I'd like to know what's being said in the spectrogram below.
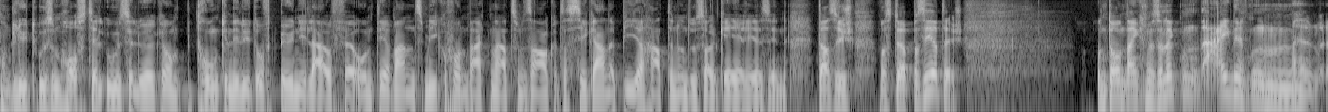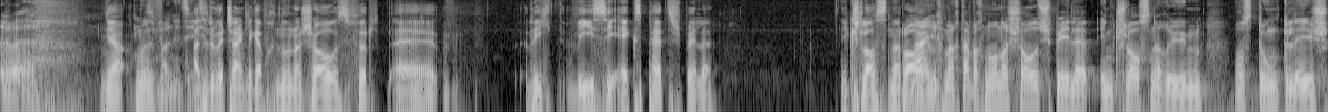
und Leute aus dem Hostel rausschauen und betrunkene Leute auf die Bühne laufen und dir wollen das Mikrofon wegnehmen, um zu sagen, dass sie gerne Bier hatten und aus Algerien sind. Das ist, was dort passiert ist. Und darum denke ich mir so, eigentlich mm, äh, ja. muss im Fall nicht sein. Also du willst eigentlich einfach nur noch Shows für äh, weisse Expats spielen. In geschlossenen Räumen. Nein, ich möchte einfach nur noch Shows spielen in geschlossenen Räumen, wo es dunkel ist,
